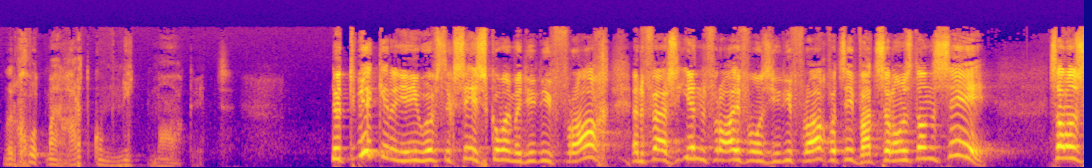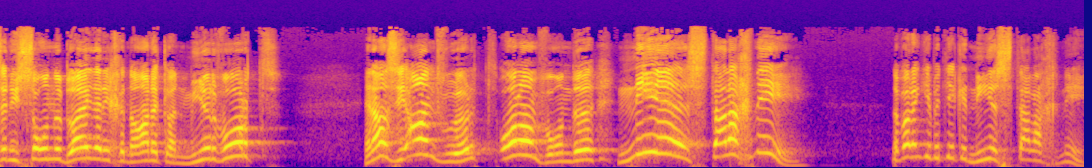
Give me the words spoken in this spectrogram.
Wanneer God my hart kom nuut maak het. Nou twee keer in hierdie hoofstuk 6 kom hy met hierdie vraag. In vers 1 vra hy vir ons hierdie vraag wat sê wat sal ons dan sê? Sal ons in die sonde bly dat die genade kan meer word? En as die antwoord onomwonde nee, stellig nie. Nou wat dink jy beteken nee, stellig nie?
